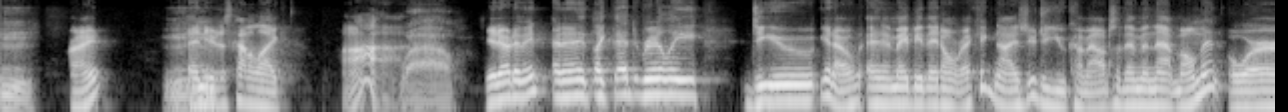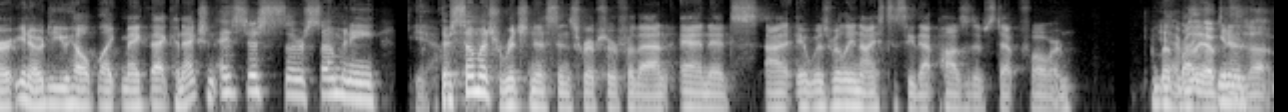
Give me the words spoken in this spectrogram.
Mm. Right. Mhm. And you're just kind of like, ah, wow You know what I mean? And it, like that really do you, you know, and maybe they don't recognize you. Do you come out to them in that moment or, you know, do you help like make that connection? It's just there's so many Yeah. there's so much richness in scripture for that and it's uh, it was really nice to see that positive step forward. yeah, it like, really you opens know, it up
